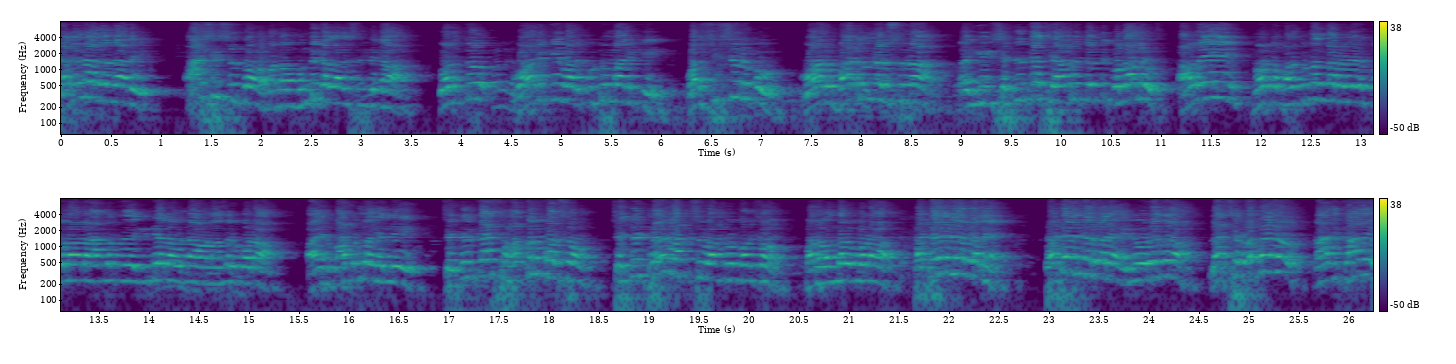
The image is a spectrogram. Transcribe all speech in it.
జగన్నాథం గారి ఆశీస్సులతో మనం ముందుకెళ్ళాల్సిందిగా కొడుతూ వారికి వారి కుటుంబానికి వారి శిష్యులకు వారు బాటలు నడుస్తున్న ఈ షెడ్యూల్ కాస్ట్ యాభై తొమ్మిది కులాలు అవి నూట పదకొండు వందల అరవై ఏడు కులాలు ఆంధ్రప్రదేశ్ ఇండియాలో ఉన్న వాళ్ళందరూ కూడా ఆయన బాటలో వెళ్ళి షెడ్యూల్ కాస్ట్ హక్కుల కోసం షెడ్యూల్ ట్రైబ్ హక్కుల హక్కుల కోసం మనం అందరం కూడా కట్టేది గారు కట్టేది పటేల్ ఈ రోజున లక్ష రూపాయలు నాది కాదు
